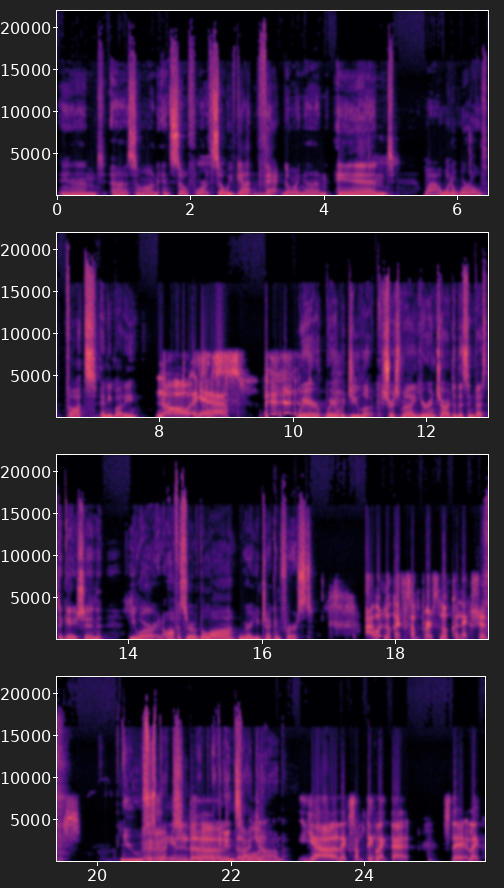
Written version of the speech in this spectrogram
And uh, so on and so forth. So we've got that going on. And wow, what a world. Thoughts? Anybody? No, it's Yeah. just where where would you look? Shrishma, you're in charge of this investigation. You are an officer of the law. Where are you checking first? I would look at some personal connections. You mm. suspect in the- like, like an inside old- job. Yeah, like something like that. So there, like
